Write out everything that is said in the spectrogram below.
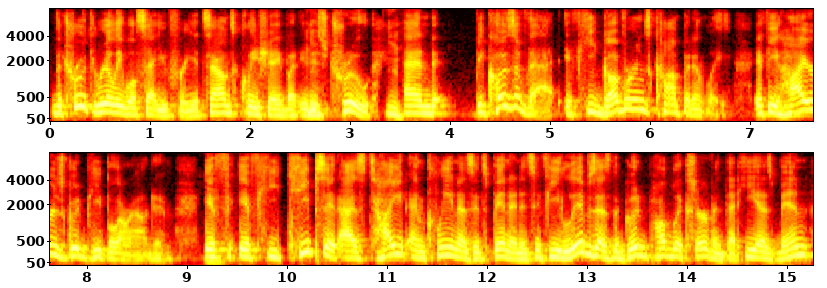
the truth really will set you free. It sounds cliche, but it is true. And because of that, if he governs competently, if he hires good people around him, if if he keeps it as tight and clean as it's been, and it's, if he lives as the good public servant that he has been,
